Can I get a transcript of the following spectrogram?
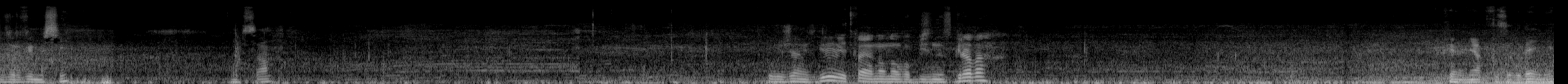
вървиме си насам. Уважаеми зрители, това е една нова бизнес сграда. Тук има някакво заведение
